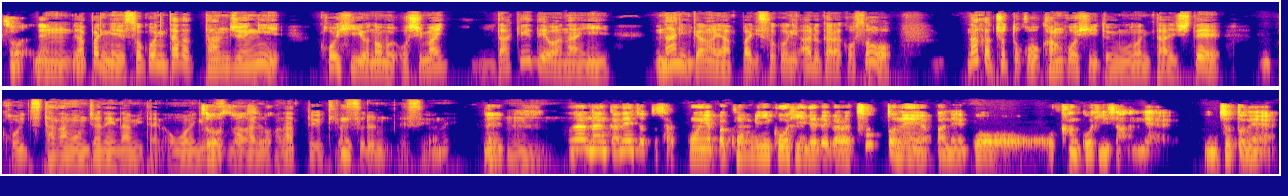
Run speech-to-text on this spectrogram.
そうだね。うん。やっぱりね、そこにただ単純にコーヒーを飲むおしまいだけではない、何かがやっぱりそこにあるからこそ、なんかちょっとこう缶コーヒーというものに対してうん、こいつただもんじゃねえなみたいな思いにもつながるのかなっていう気がするんですよね。ね。うん。ななんかね、ちょっと昨今やっぱコンビニコーヒー出てから、ちょっとね、やっぱね、こう、缶コーヒーさんね、ちょっとね、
